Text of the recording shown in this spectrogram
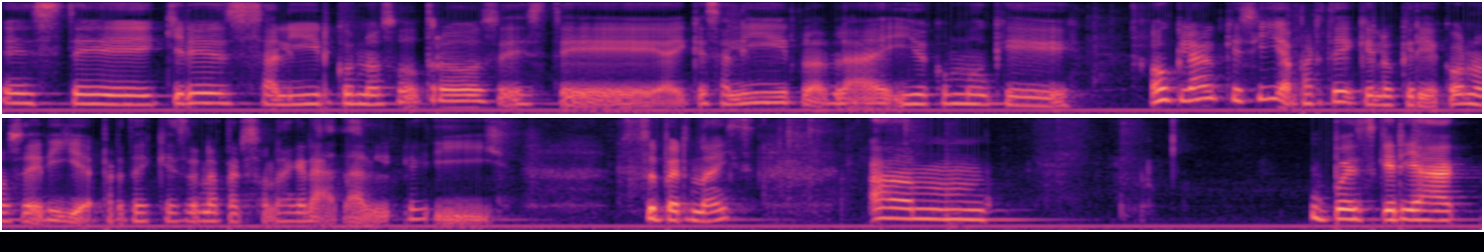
este, ¿quieres salir con nosotros? Este, hay que salir, bla, bla. Y yo como que, Oh, claro que sí, aparte de que lo quería conocer y aparte de que es una persona agradable y super nice, pues quería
